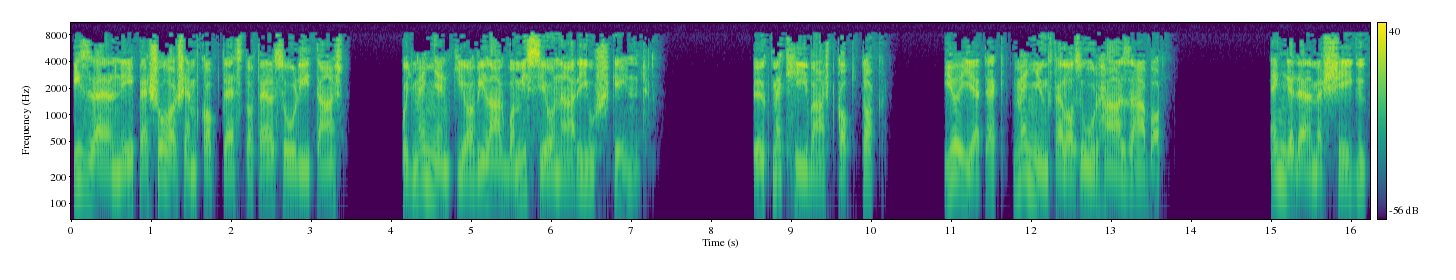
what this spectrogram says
Izrael népe sohasem kapta ezt a felszólítást, hogy menjen ki a világba misszionáriusként. Ők meghívást kaptak. Jöjjetek, menjünk fel az Úr házába. Engedelmességük,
